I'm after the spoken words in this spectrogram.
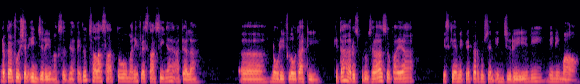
reperfusion injury maksudnya itu salah satu manifestasinya adalah uh, no reflow tadi. Kita harus berusaha supaya ischemic reperfusion injury ini minimal.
